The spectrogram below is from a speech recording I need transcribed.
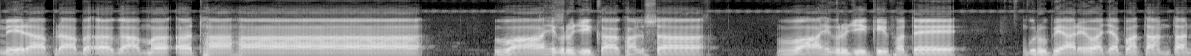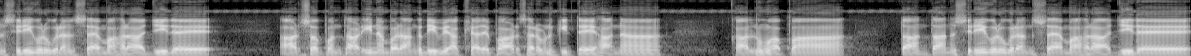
ਮੇਰਾ ਪ੍ਰਭ ਅਗੰਮ ਅਥਾਹ। ਵਾਹਿਗੁਰੂ ਜੀ ਕਾ ਖਾਲਸਾ, ਵਾਹਿਗੁਰੂ ਜੀ ਕੀ ਫਤਿਹ। ਗੁਰੂ ਪਿਆਰਿਓ, ਅੱਜ ਆਪਾਂ ਧੰਨ ਧੰਨ ਸ੍ਰੀ ਗੁਰੂ ਗ੍ਰੰਥ ਸਾਹਿਬ ਮਹਾਰਾਜ ਜੀ ਦੇ 845 ਨੰਬਰ ਅੰਗ ਦੀ ਵਿਆਖਿਆ ਦੇ ਪਾਠ ਸਰਵਣ ਕੀਤੇ ਹਨ। ਕੱਲ ਨੂੰ ਆਪਾਂ ਧੰਨ ਧੰਨ ਸ੍ਰੀ ਗੁਰੂ ਗ੍ਰੰਥ ਸਾਹਿਬ ਮਹਾਰਾਜ ਜੀ ਦੇ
